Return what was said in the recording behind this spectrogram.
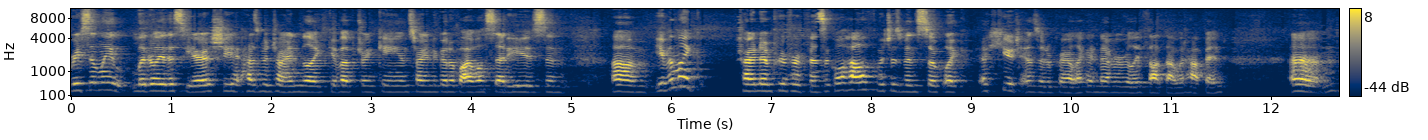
Recently, literally this year, she has been trying to like give up drinking and starting to go to Bible studies and um, even like trying to improve her physical health, which has been so like a huge answer to prayer. Like I never really thought that would happen. Um,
